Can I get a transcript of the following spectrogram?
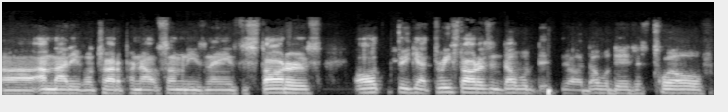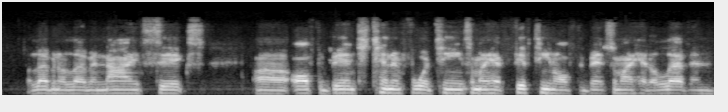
Uh, I'm not even to try to pronounce some of these names. The starters, all three got three starters in double uh, double digits 12 11 11 9 6 uh, off the bench 10 and 14 somebody had 15 off the bench somebody had 11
